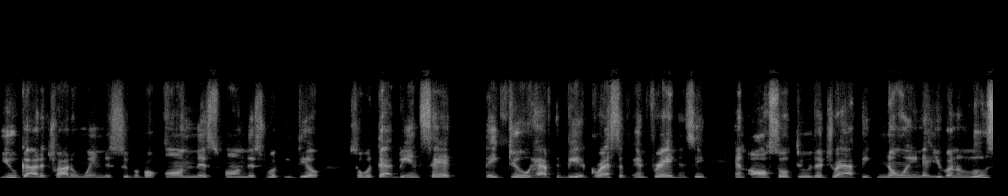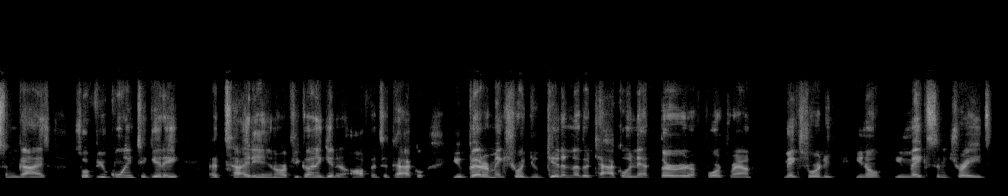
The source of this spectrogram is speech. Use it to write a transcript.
You got to try to win the Super Bowl on this on this rookie deal. So with that being said, they do have to be aggressive in free agency and also through the draft, knowing that you're going to lose some guys. So if you're going to get a, a tight end or if you're going to get an offensive tackle, you better make sure you get another tackle in that third or fourth round. Make sure that you know you make some trades.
